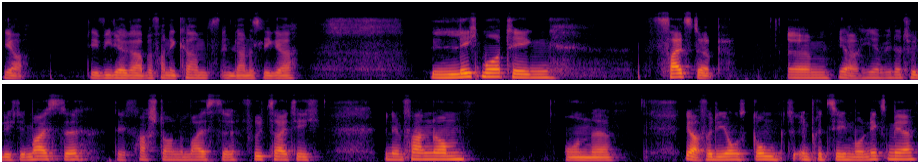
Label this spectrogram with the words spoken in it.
ja, die Wiedergabe von dem Kampf in Landesliga. Lechmoor gegen Falsterb. Ähm, ja, hier haben wir natürlich den Meister, der faststehende Meister, frühzeitig in Empfang genommen. Und äh, ja, für die Jungs kommt im Prinzip nichts mehr.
